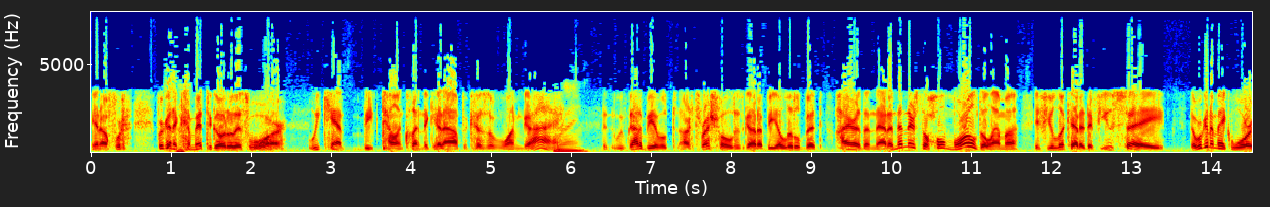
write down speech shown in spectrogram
You know, if we're if we're going to commit to go to this war, we can't be telling Clinton to get out because of one guy Right. we've got to be able to, our threshold has got to be a little bit higher than that. And then there's the whole moral dilemma. If you look at it, if you say that we're going to make war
